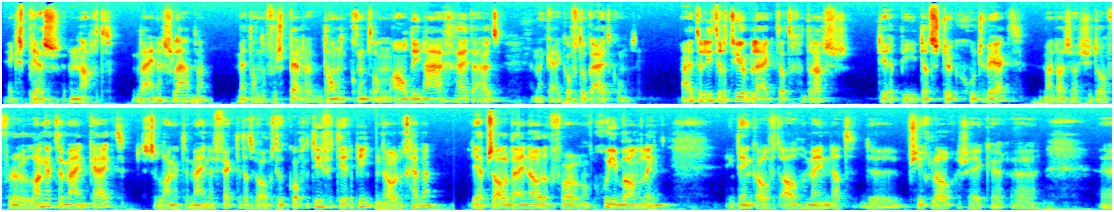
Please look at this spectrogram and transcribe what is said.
expres een nacht weinig slapen. Met dan de voorspeller, dan komt dan al die narigheid uit. En dan kijken of het ook uitkomt. Uit de literatuur blijkt dat gedrags therapie dat stuk goed werkt. Maar dat is als je ook voor de lange termijn kijkt, dus de lange termijn effecten, dat we ook de cognitieve therapie nodig hebben. Je hebt ze allebei nodig voor een goede behandeling. Ik denk over het algemeen dat de psychologen, zeker uh, uh,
